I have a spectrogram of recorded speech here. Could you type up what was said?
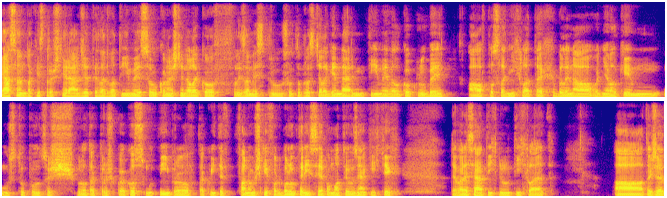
Já jsem taky strašně rád, že tyhle dva týmy jsou konečně daleko v Lize mistrů. Jsou to prostě legendární týmy, velkokluby, a v posledních letech byli na hodně velkým ústupu, což bylo tak trošku jako smutný pro takový ty fanoušky fotbalu, který si je pamatuju z nějakých těch 90. 0. let. A takže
